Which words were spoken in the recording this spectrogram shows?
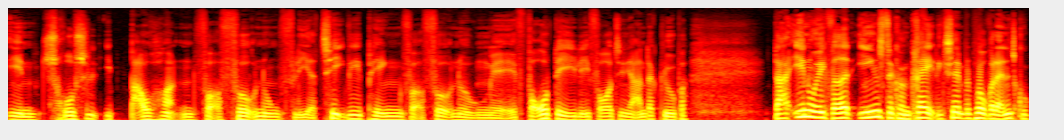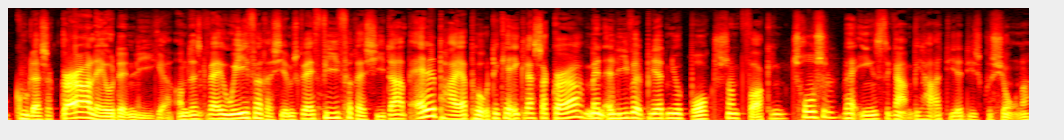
en trussel i baghånden for at få nogle flere tv-penge, for at få nogle øh, fordele i forhold til de andre klubber. Der har endnu ikke været et eneste konkret eksempel på, hvordan det skulle kunne lade sig gøre at lave den liga. Om den skal være i UEFA-regi, om den skal være i FIFA-regi. Der er alle peger på, det kan ikke lade sig gøre, men alligevel bliver den jo brugt som fucking trussel hver eneste gang, vi har de her diskussioner.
